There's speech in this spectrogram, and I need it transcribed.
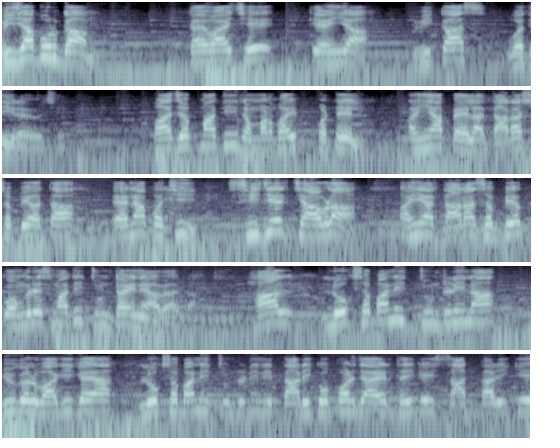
વિજાપુર ગામ કહેવાય છે કે અહીંયા વિકાસ વધી રહ્યો છે. ભાજપમાંથી રમણભાઈ પટેલ અહીંયા પહેલાં ધારાસભ્ય હતા. એના પછી સીજે ચાવડા અહીંયા ધારાસભ્ય કોંગ્રેસમાંથી ચૂંટાઈને આવ્યા હતા. હાલ લોકસભાની ચૂંટણીના બ્યુગલ વાગી ગયા. લોકસભાની ચૂંટણીની તારીખો પણ જાહેર થઈ ગઈ. સાત તારીખે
